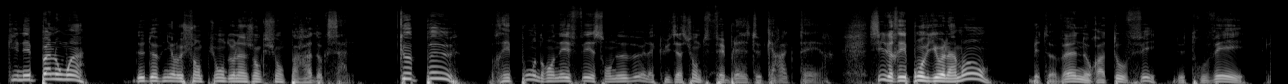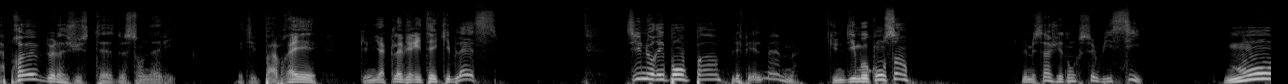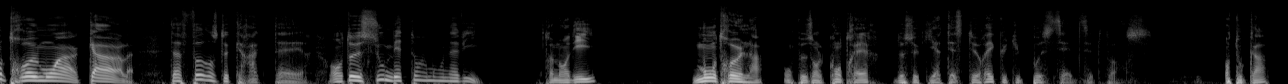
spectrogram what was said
qu'il n'est pas loin de devenir le champion de l'injonction paradoxale. Que peut répondre en effet son neveu à l'accusation de faiblesse de caractère? S'il répond violemment, Beethoven aura tôt fait de trouver la preuve de la justesse de son avis. N'est-il pas vrai qu'il n'y a que la vérité qui blesse? S'il ne répond pas, l'effet est le même, qu'il ne dit mot consent. Le message est donc celui-ci. Montre-moi, Karl, ta force de caractère en te soumettant à mon avis. Autrement dit, montre-la en faisant le contraire de ce qui attesterait que tu possèdes cette force. En tout cas,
